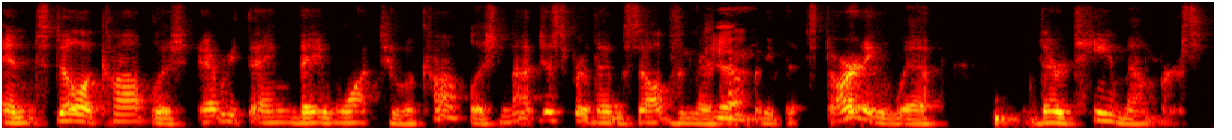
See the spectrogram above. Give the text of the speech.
and still accomplish everything they want to accomplish, not just for themselves and their Yeah. company, but starting with their team members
